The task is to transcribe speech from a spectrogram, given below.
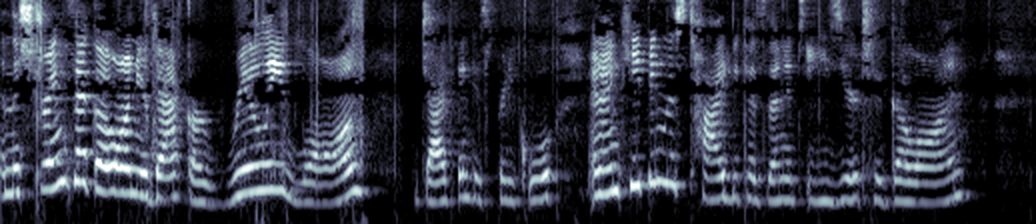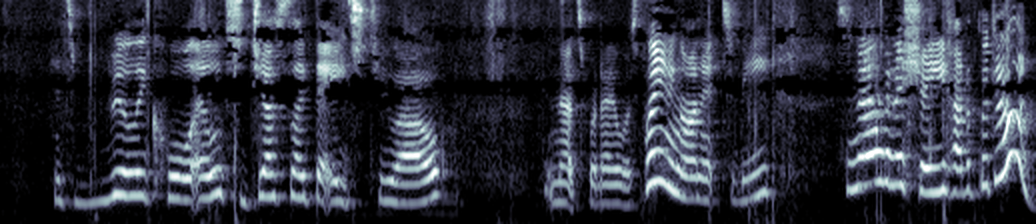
And the strings that go on your back are really long, which I think is pretty cool. And I'm keeping this tied because then it's easier to go on. It's really cool. It looks just like the H2O. And that's what I was planning on it to be. So now I'm going to show you how to put it on.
